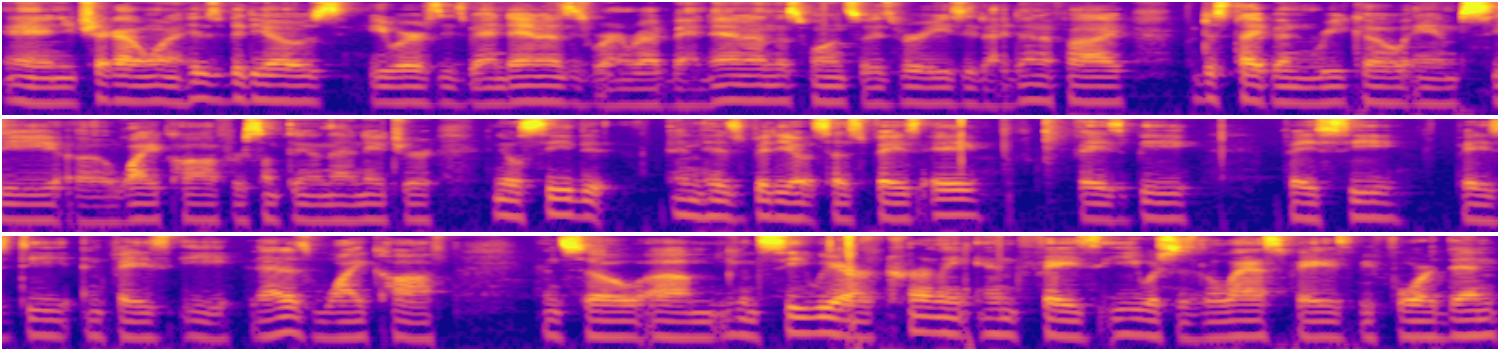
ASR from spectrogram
and you check out one of his videos, he wears these bandanas. He's wearing a red bandana on this one, so he's very easy to identify. But just type in Rico AMC uh, Wyckoff or something of that nature, and you'll see that in his video it says Phase A, Phase B, Phase C, Phase D, and Phase E. That is Wyckoff. And so um, you can see we are currently in phase E, which is the last phase before then,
